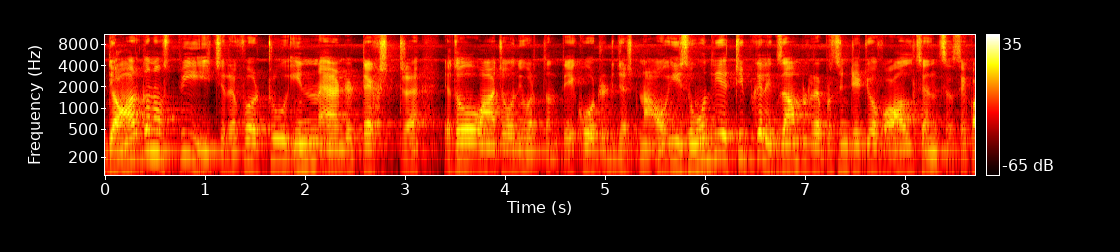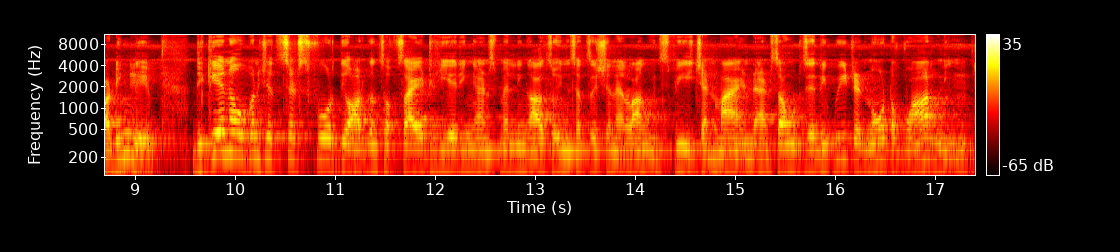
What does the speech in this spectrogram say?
The organ of speech referred to in and text Yato Vacho Nivartante quoted just now is only a typical example representative of all senses. Accordingly, the Kena Upanishad sets forth the organs of sight, hearing, and smelling also in succession along with speech and mind and sounds a repeated note of warning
